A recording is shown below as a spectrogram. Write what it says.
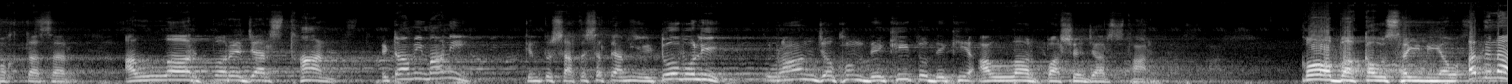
মুক্তাসার আল্লাহর পরে যার স্থান, এটা আমি মানি। কিন্তু সাথে সাথে আমি এটাও বলি, কোরআন যখন দেখি তো দেখি আল্লাহর পাশে যার স্থান। কবা কাউসাইনি আও আদনা।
